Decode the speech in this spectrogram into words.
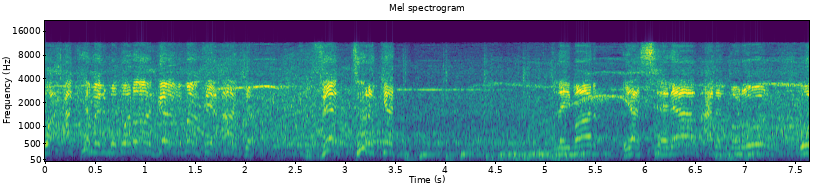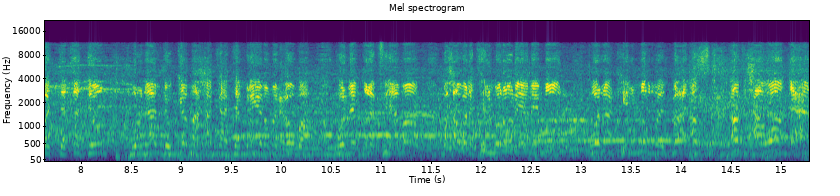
وحكم المباراة قال ما في حاجة. فيكتور كت نيمار. يا سلام على المرور والتقدم. رونالدو كما حكى تمريره ملعوبة. ونقله في الأمام. محاولة المرور يا نيمار. ولكن مرت بعد أضحى واقعا.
